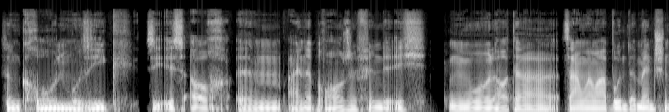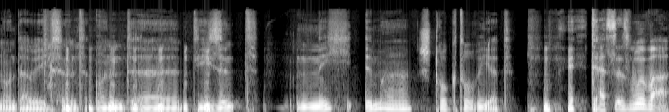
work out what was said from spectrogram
Synchron, Musik, sie ist auch ähm, eine Branche, finde ich, wo lauter, sagen wir mal, bunte Menschen unterwegs sind. Und äh, die sind nicht immer strukturiert. Das ist wohl wahr.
